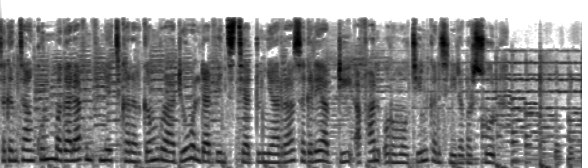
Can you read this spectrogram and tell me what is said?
sagantaan kun magaalaa finfinneetti kan argamu raadiyoo waldaa adventistii addunyaarraa sagalee abdii afaan oromootiin kan isinidabarsudha.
